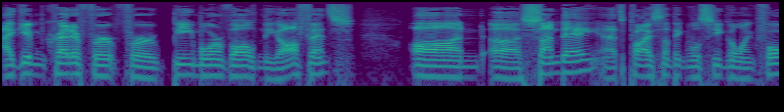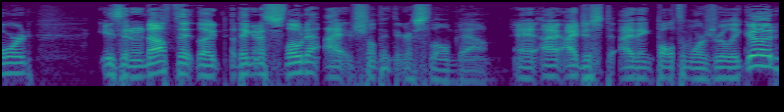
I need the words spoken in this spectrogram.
I give him credit for for being more involved in the offense on uh, Sunday, and that's probably something we'll see going forward. Is it enough that like are they going to slow down? I just don't think they're going to slow them down. And I, I just I think Baltimore's really good.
